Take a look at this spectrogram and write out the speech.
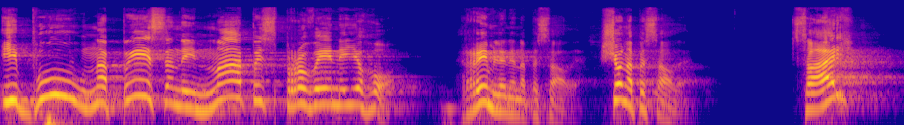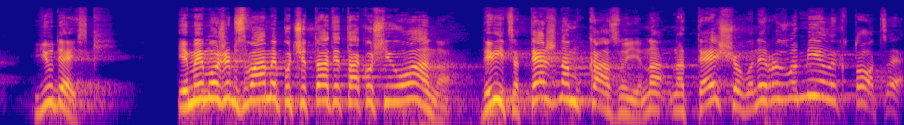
і був написаний напис провини його. Римляни написали. Що написали? Цар юдейський. І ми можемо з вами почитати також Іоанна. Дивіться, теж нам вказує на, на те, що вони розуміли, хто це.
